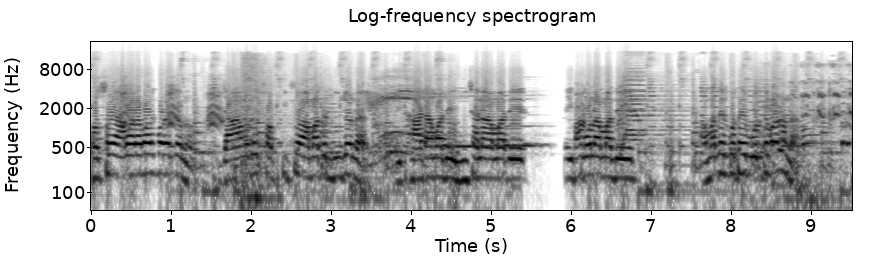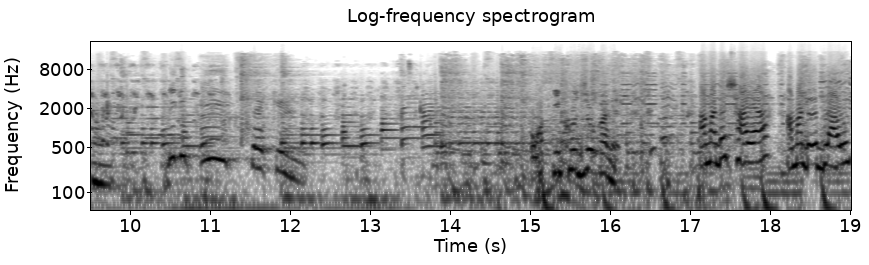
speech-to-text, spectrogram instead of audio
সবসময় আমার আমার করে কেন যা আমাদের সবকিছু আমাদের দুজনের এই খাট আমাদের বিছানা আমাদের এই ফোন আমাদের। আমাদের কোথায় বলতে পারো না? ও কি খুঁজছো ওখানে? আমাদের সায়া আমাদের ব্লাউজ।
